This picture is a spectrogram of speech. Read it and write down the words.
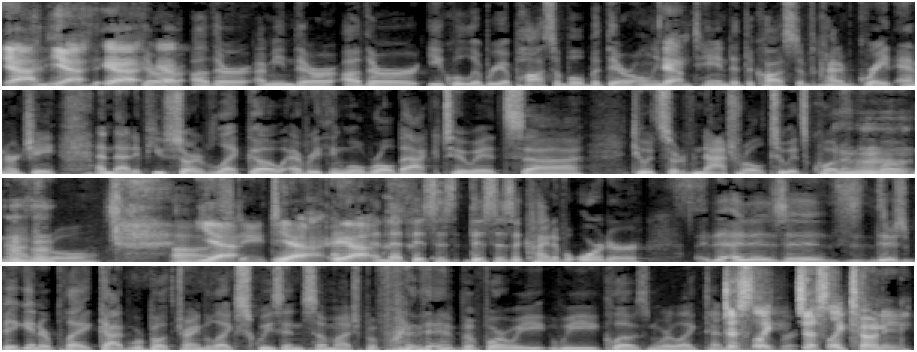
yeah, yeah, th- yeah, There yeah. are other. I mean, there are other equilibria possible, but they're only Yeah. maintained at the cost of kind of great energy, and that if you sort of let go, everything will roll back to its uh, to its sort of natural, to its quote unquote natural uh, Mm-hmm, Yeah, state. yeah, And- yeah. And that this is this is a kind of order. It is- is- There's a big interplay. God, we're both trying to like squeeze in so much before before we we close, and we're like ten. just like over. just like Tony.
